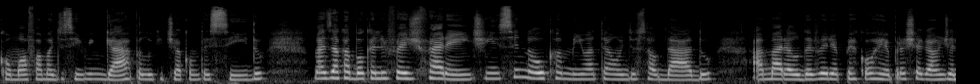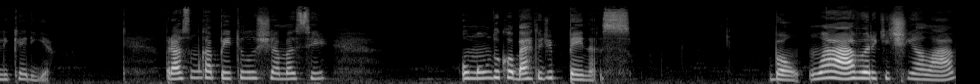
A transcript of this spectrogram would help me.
como uma forma de se vingar pelo que tinha acontecido, mas acabou que ele fez diferente e ensinou o caminho até onde o soldado amarelo deveria percorrer para chegar onde ele queria. Próximo capítulo chama-se O Mundo Coberto de Penas. Bom, uma árvore que tinha lá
